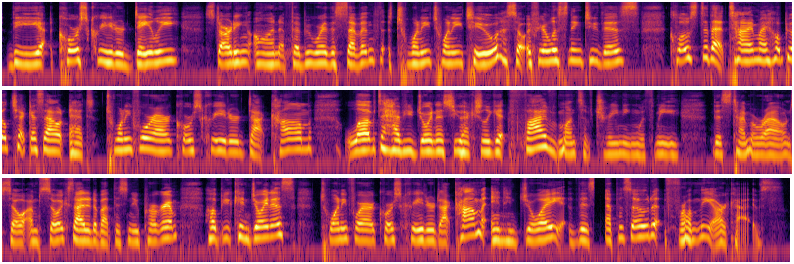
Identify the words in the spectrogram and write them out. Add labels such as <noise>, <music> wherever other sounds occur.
the Course Creator Daily starting on February the 7th, 2022. So if you're listening to this close to that time, I hope you'll check us out at 24hourcoursecreator.com. Love to have you join us. You actually get five months of training with me this time around. So I'm so excited about this new program. Hope you can join us, 24hourcoursecreator.com, and enjoy this episode from the archives.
